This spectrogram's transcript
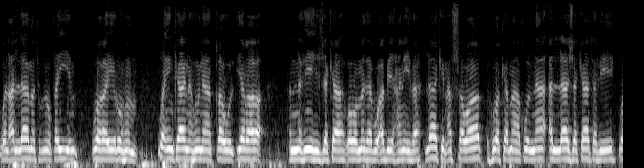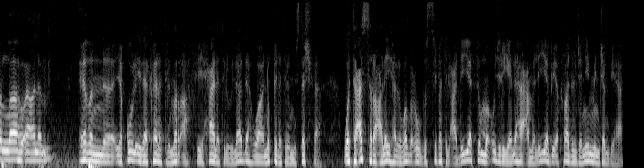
والعلامة ابن القيم وغيرهم. وإن كان هنا قول يرى أن فيه زكاة وهو مذهب أبي حنيفة لكن الصواب هو كما قلنا أن لا زكاة فيه والله أعلم. أيضا يقول إذا كانت المرأة في حالة الولادة ونقلت للمستشفى وتعسر عليها الوضع بالصفة العادية ثم أجري لها عملية بإخراج الجنين من جنبها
